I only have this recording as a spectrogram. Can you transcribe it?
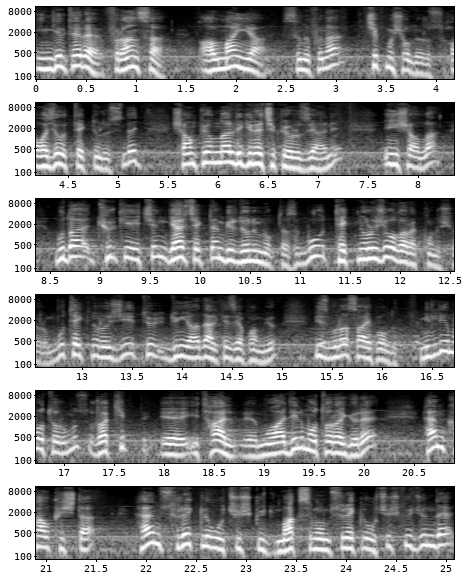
İngiltere, Fransa, Almanya sınıfına çıkmış oluyoruz. Havacılık teknolojisinde Şampiyonlar Ligi'ne çıkıyoruz yani inşallah. Bu da Türkiye için gerçekten bir dönüm noktası. Bu teknoloji olarak konuşuyorum. Bu teknolojiyi dünyada herkes yapamıyor. Biz buna sahip olduk. Milli motorumuz rakip e, ithal, e, muadil motora göre hem kalkışta hem sürekli uçuş gücü, maksimum sürekli uçuş gücünde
